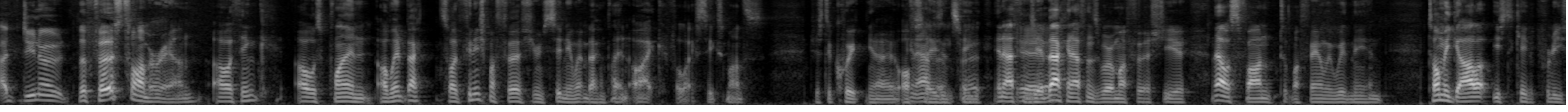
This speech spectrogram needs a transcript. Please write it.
uh, do you know? The first time around, oh, I think I was playing. I went back. So I finished my first year in Sydney. I went back and played in Ike for like six months just a quick, you know, off season Athens, thing. Right? In Athens, yeah, yeah, Back in Athens where my first year. And that was fun. Took my family with me. And Tommy Garlepp used to keep a pretty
